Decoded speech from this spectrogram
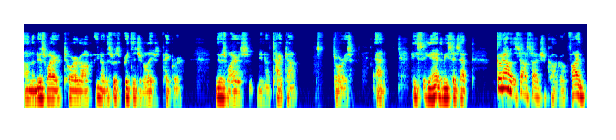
on the newswire, tore it off. You know, this was pre-digital age paper. Newswires, you know, typed out stories. And he, he handed me, he says, uh, go down to the south side of Chicago, find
